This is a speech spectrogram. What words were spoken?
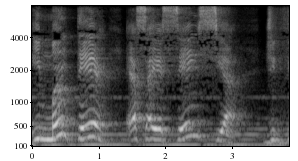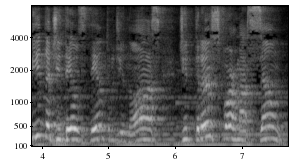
e manter essa essência de vida de Deus dentro de nós, de transformação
